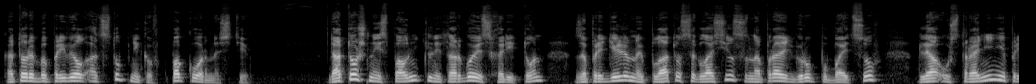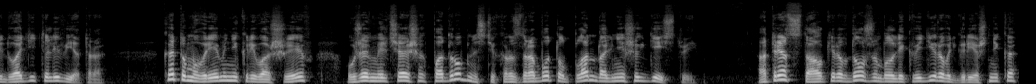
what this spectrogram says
который бы привел отступников к покорности. Дотошный исполнительный торговец Харитон за определенную плату согласился направить группу бойцов для устранения предводителя ветра – к этому времени Кривошеев уже в мельчайших подробностях разработал план дальнейших действий. Отряд сталкеров должен был ликвидировать грешника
